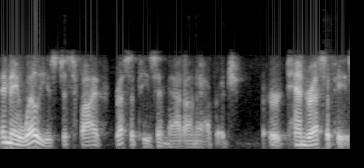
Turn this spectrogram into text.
They may well use just five recipes in that on average, or ten recipes.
